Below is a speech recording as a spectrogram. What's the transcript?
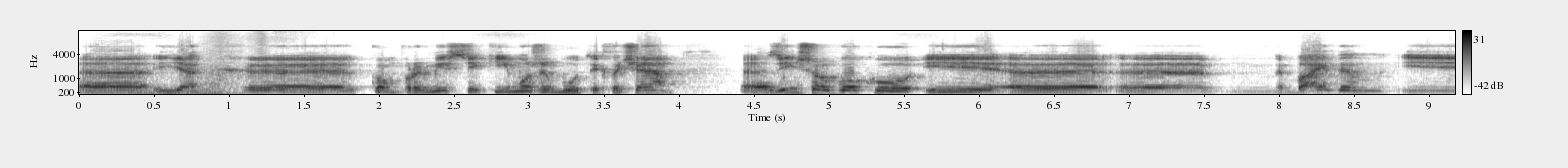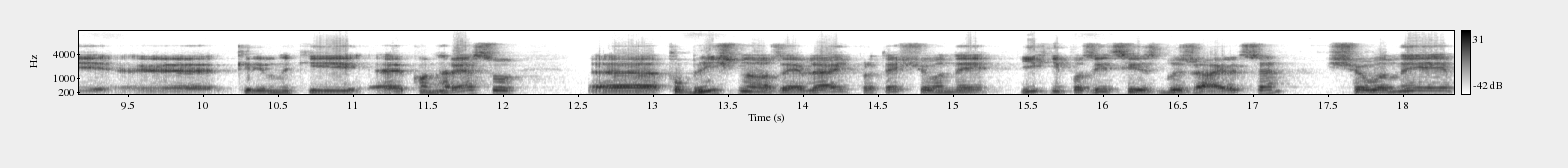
е, як е, компроміс, який може бути. Хоча е, з іншого боку, і е, е, Байден, і е, керівники е, Конгресу е, публічно заявляють про те, що вони їхні позиції зближаються, що вони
